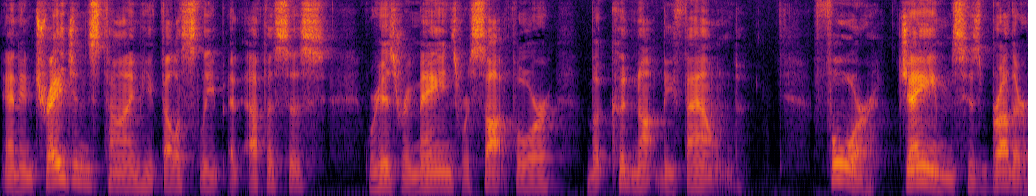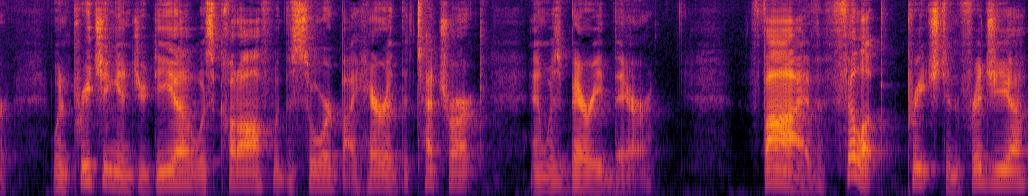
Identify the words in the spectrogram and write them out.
And in Trajan's time he fell asleep at Ephesus, where his remains were sought for, but could not be found. 4. James, his brother, when preaching in Judea, was cut off with the sword by Herod the Tetrarch and was buried there. 5. Philip preached in Phrygia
